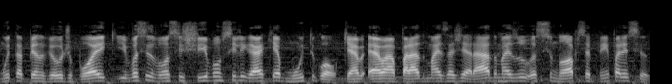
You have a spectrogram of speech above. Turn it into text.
muito a pena ver Old Boy. E vocês vão assistir e vão se ligar que é muito igual. Que é, é uma parada mais exagerada, mas o, a sinopse é bem parecida.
